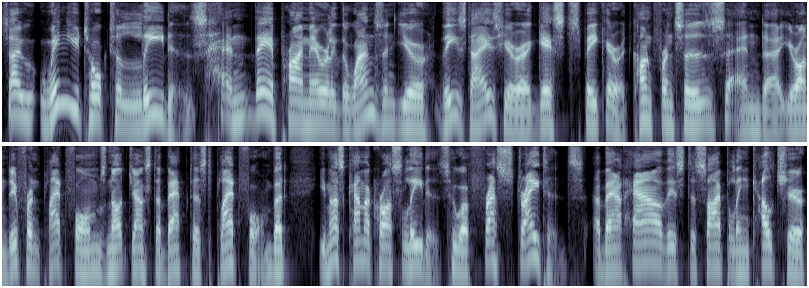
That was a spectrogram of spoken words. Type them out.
So when you talk to leaders, and they're primarily the ones, and you're these days you're a guest speaker at conferences, and uh, you're on different platforms, not just a Baptist platform, but you must come across leaders who are frustrated about how this discipling culture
